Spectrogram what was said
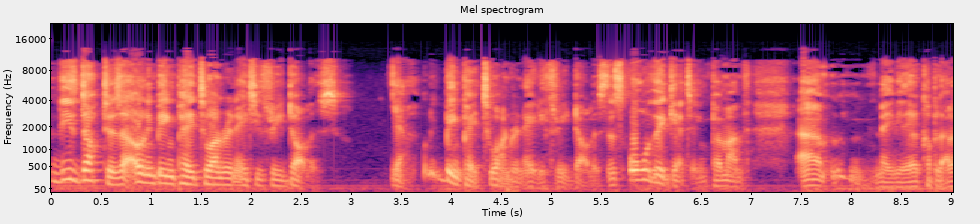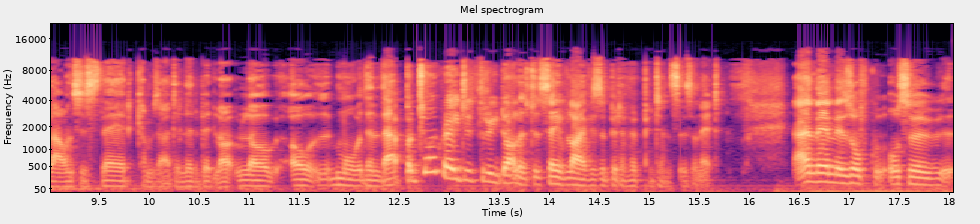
these doctors are only being paid $283. Yeah, only being paid $283. That's all they're getting per month. Um, maybe there are a couple of allowances there. It comes out a little bit low, low oh, more than that. But $283 to save life is a bit of a pittance, isn't it? And then there's also,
